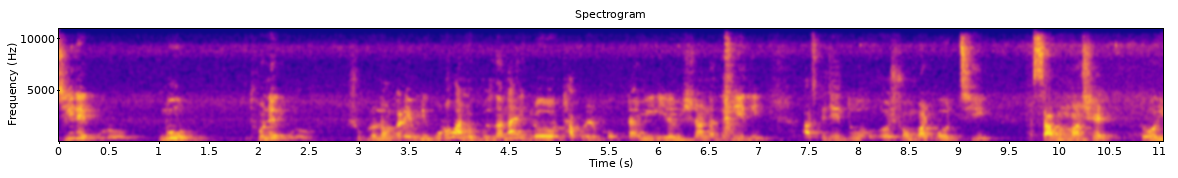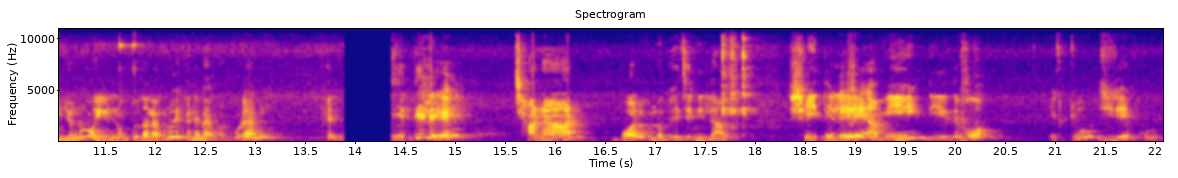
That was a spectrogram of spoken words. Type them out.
জিরে গুঁড়ো, নুন, ধনে গুঁড়ো, শুকনো লঙ্কার এমনি গুঁড়ো আর নকুলদানা এগুলো ঠাকুরের ভোগটা আমি নিরামিষ রান্নাতে দিয়ে দিই। আজকে যেহেতু সোমবার করছি শ্রাবণ মাসের, তো ওই জন্য ওই নকুলদানাগুলো এখানে ব্যবহার করে আমি ফেলব। যে তেলে ছানার বলগুলো ভেজে নিলাম। সেই তেলে আমি দিয়ে দেব একটু জিরে ফোড়ন।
